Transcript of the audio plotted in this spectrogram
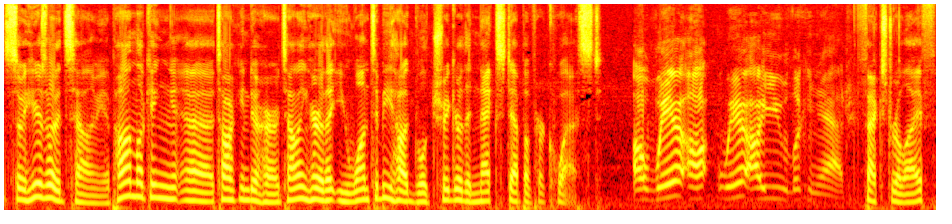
So here's what it's telling me. Upon looking, uh, talking to her, telling her that you want to be hugged will trigger the next step of her quest. Uh, where are where are you looking at? Fextralife.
